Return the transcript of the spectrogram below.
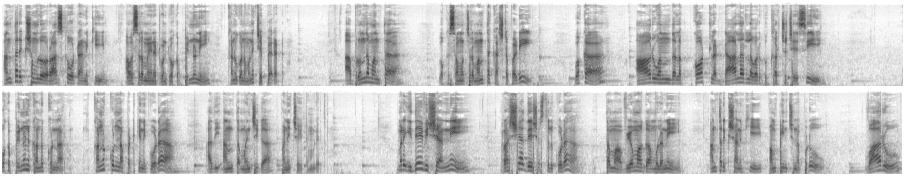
అంతరిక్షంలో రాసుకోవటానికి అవసరమైనటువంటి ఒక పెన్నుని కనుగొనమని చెప్పారట. ఆ బృందం అంతా ఒక సంవత్సరం అంతా కష్టపడి ఒక ఆరు వందల కోట్ల డాలర్ల వరకు ఖర్చు చేసి ఒక పెన్నుని కనుక్కున్నారు. కనుక్కున్నప్పటికీ కూడా అది అంత మంచిగా పనిచేయటం లేదు. మరి ఇదే విషయాన్ని రష్యా దేశస్థులు కూడా తమ వ్యోమగాములని అంతరిక్షానికి పంపించినప్పుడు వారు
